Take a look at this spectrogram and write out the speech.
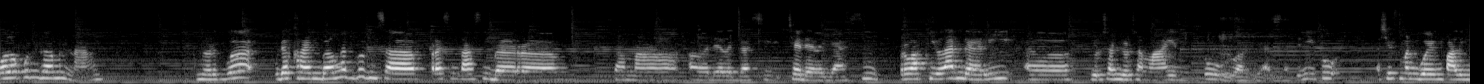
walaupun gak menang, menurut gue udah keren banget gue bisa presentasi bareng sama eh, delegasi, c delegasi perwakilan dari eh, jurusan-jurusan lain itu luar biasa. Jadi itu achievement gue yang paling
